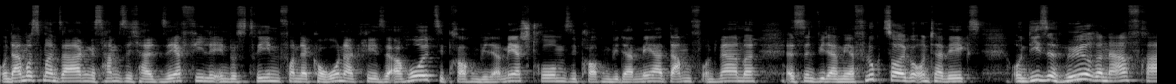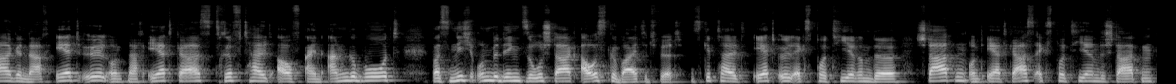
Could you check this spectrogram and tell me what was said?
Und da muss man sagen, es haben sich halt sehr viele Industrien von der Corona-Krise erholt. Sie brauchen wieder mehr Strom, sie brauchen wieder mehr Dampf und Wärme, es sind wieder mehr Flugzeuge unterwegs. Und diese höhere Nachfrage nach Erdöl und nach Erdgas trifft halt auf ein Angebot, Angebot, was nicht unbedingt so stark ausgeweitet wird. Es gibt halt Erdöl exportierende Staaten und Erdgas exportierende Staaten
